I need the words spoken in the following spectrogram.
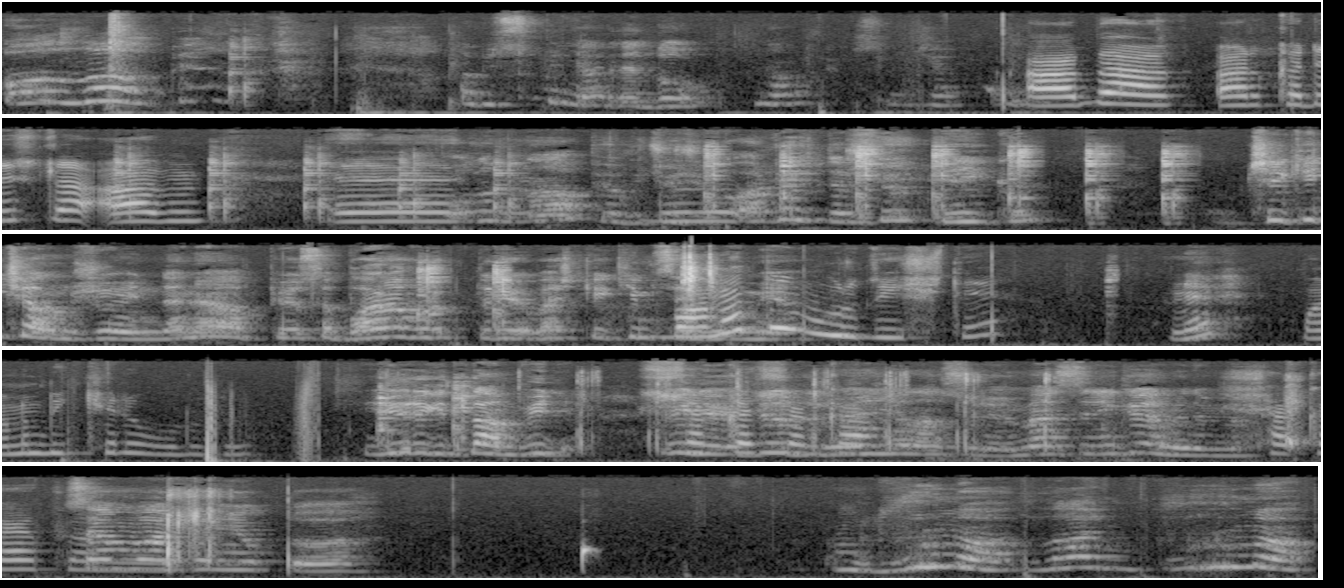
Allah be. Abi son yerde don. Ne yapıyorsun ya? Abi ar- arkadaşlar abim e, Oğlum ne yapıyor bu çocuk? Arkadaşlar şu Bacon çekiç almış oyunda. Ne yapıyorsa bana vurup duruyor. Başka kimse bana da vurdu işte. Ne? Bana bir kere vurdu. Yürü git lan. Video, Şaka, durdur. şaka. Yalan söylüyorum. Ben seni görmedim mi? Şaka yapıyorum. Sen varken yoktu o. Vurma lan vurma.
